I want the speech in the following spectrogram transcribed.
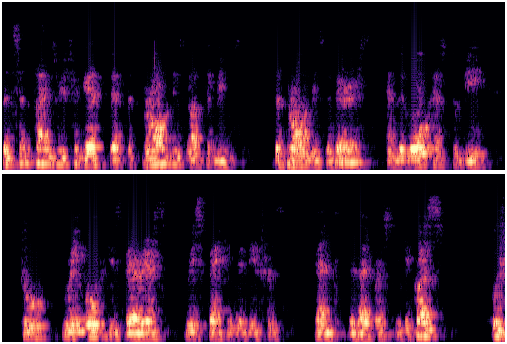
that sometimes we forget that the problem is not the means, the problem is the barriers. And the goal has to be to remove these barriers, respecting the difference and the diversity. Because if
